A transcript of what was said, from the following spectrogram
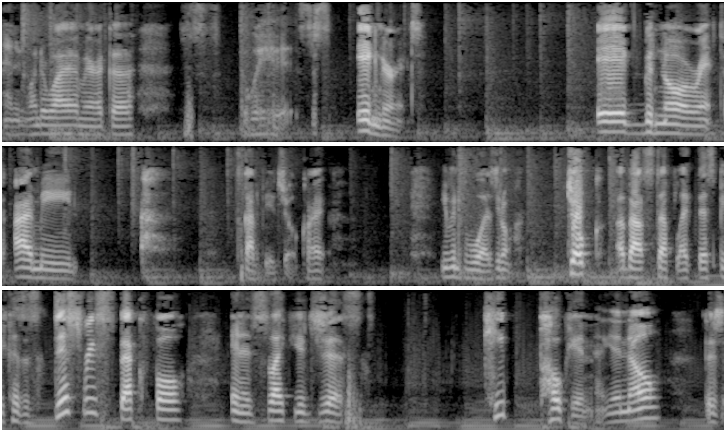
And wonder why America is the way it is. Just ignorant. Ignorant. I mean, it's got to be a joke, right? Even if it was, you don't joke about stuff like this because it's disrespectful and it's like you just keep poking, you know? There's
